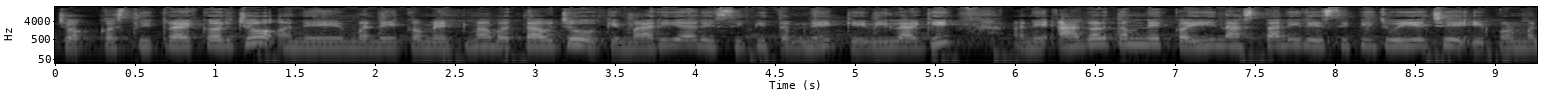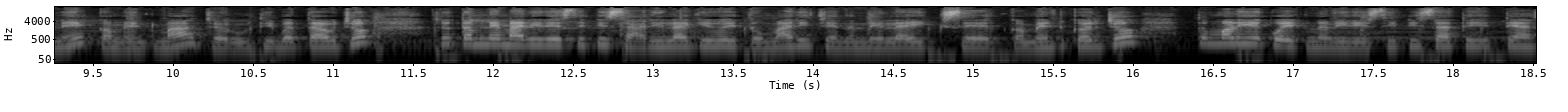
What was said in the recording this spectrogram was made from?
ચોક્કસથી ટ્રાય કરજો અને મને કમેન્ટમાં બતાવજો કે મારી આ રેસીપી તમને કેવી લાગી અને આગળ તમને કઈ નાસ્તાની રેસીપી જોઈએ છે એ પણ મને કમેન્ટમાં જરૂરથી બતાવજો. જો તમને મારી રેસીપી સારી લાગી હોય તો મારી ચેનલને લાઇક શેર કમેન્ટ કરજો. તો મળીએ કોઈક નવી રેસીપી સાથે. ત્યાં સુધી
